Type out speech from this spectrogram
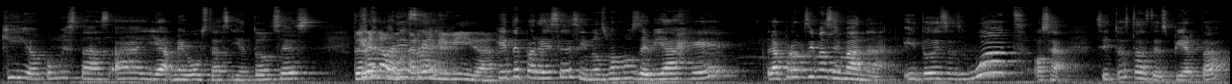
Kio, ¿cómo estás? Ay, ya, me gustas. Y entonces... Tú eres la mujer de mi vida. ¿Qué te parece si nos vamos de viaje la próxima semana? Y tú dices, ¿what? O sea, si tú estás despierta,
